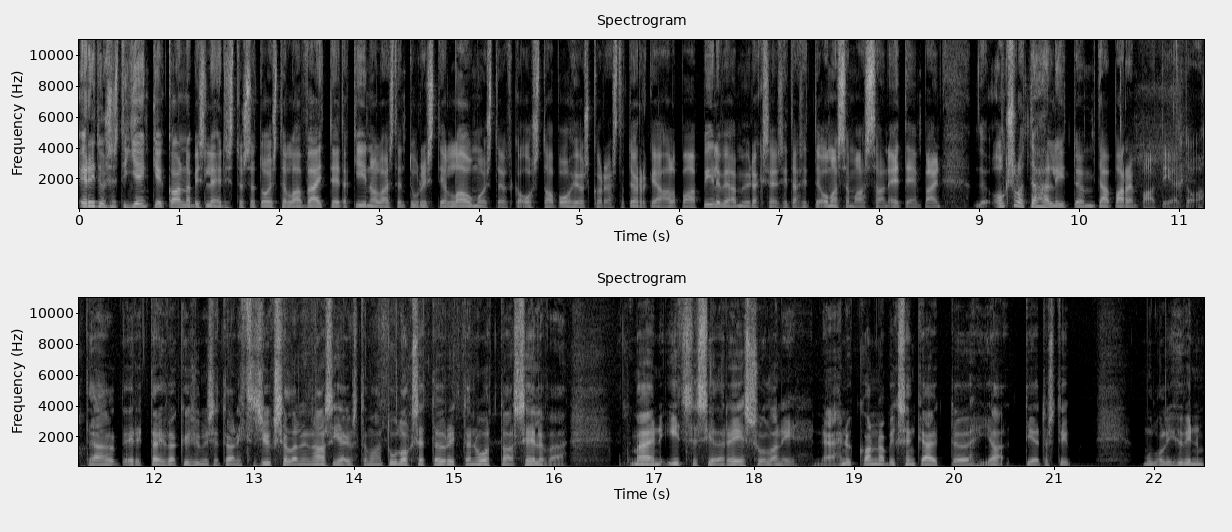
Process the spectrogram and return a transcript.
Erityisesti Jenkkien kannabislehdistössä toistellaan väitteitä kiinalaisten turistien laumoista, jotka ostaa Pohjois-Koreasta törkeä halpaa pilveä myydäkseen sitä sitten omassa maassaan eteenpäin. Onko sulla tähän liittyen mitään parempaa tietoa? Tämä on erittäin hyvä kysymys ja tämä on itse asiassa yksi sellainen asia, josta mä oon tuloksetta yrittänyt ottaa selvää. Mä en itse siellä reissullani nähnyt kannabiksen käyttöä ja tietysti mulla oli hyvin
